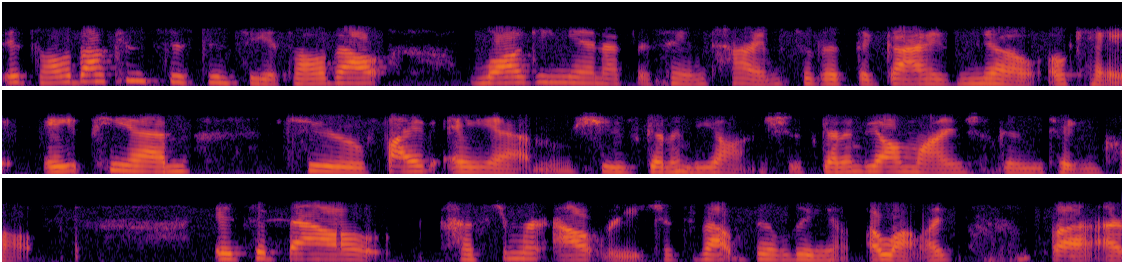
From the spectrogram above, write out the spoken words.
It's all about consistency. It's all about logging in at the same time so that the guys know, okay, 8 p.m. to 5 a.m. she's going to be on. She's going to be online. She's going to be taking calls. It's about customer outreach. It's about building a lot like uh, I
